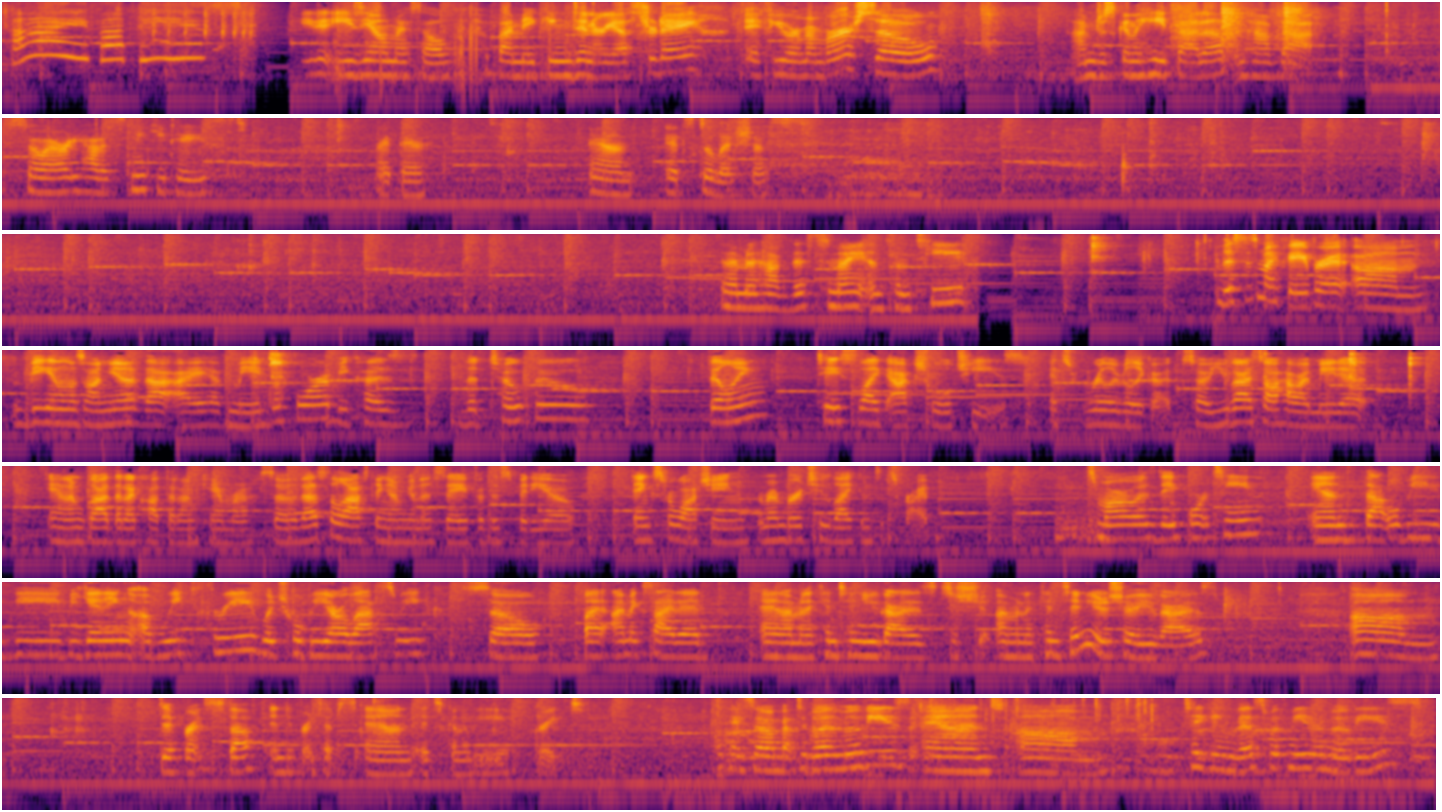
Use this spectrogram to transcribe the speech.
Hi, puppies. Made it easy on myself by making dinner yesterday, if you remember, so I'm just gonna heat that up and have that. So I already had a sneaky taste right there. And it's delicious. And I'm gonna have this tonight and some tea. This is my favorite um, vegan lasagna that I have made before because the tofu filling tastes like actual cheese. It's really, really good. So you guys saw how I made it and I'm glad that I caught that on camera. So that's the last thing I'm gonna say for this video. Thanks for watching. Remember to like and subscribe. Tomorrow is day 14 and that will be the beginning of week three, which will be our last week. So, but I'm excited and I'm gonna continue guys to I'm gonna continue to show you guys um, different stuff and different tips and it's gonna be great. Okay, so I'm about to go to the movies and um, taking this with me to the movies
